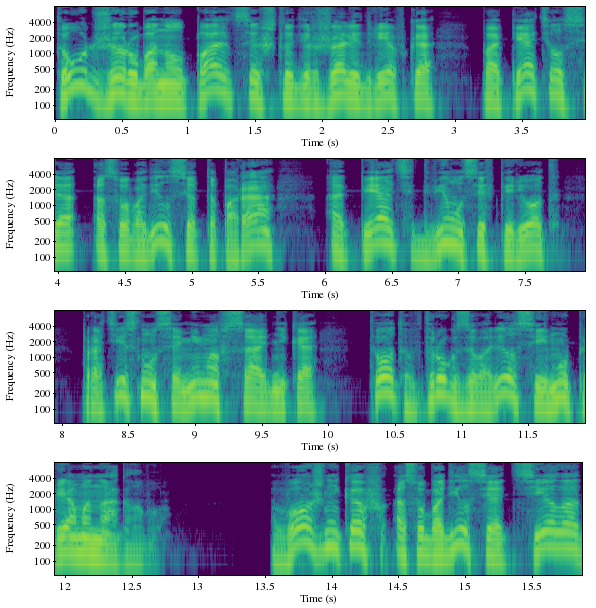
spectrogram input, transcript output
Тут же рубанул пальцы, что держали древко, попятился, освободился от топора, опять двинулся вперед, протиснулся мимо всадника, тот вдруг завалился ему прямо на голову. Вожников освободился от тела,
